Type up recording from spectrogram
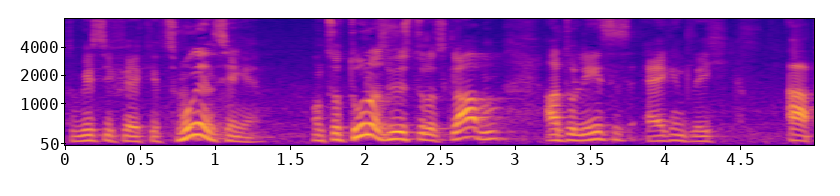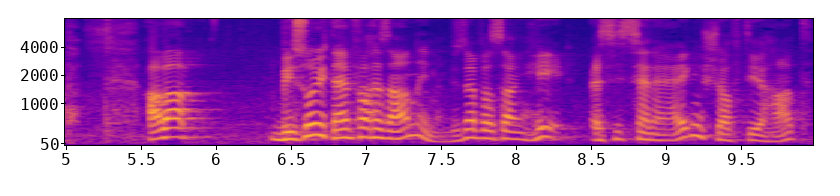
Du wirst dich vielleicht gezwungen singen und so tun, als würdest du das glauben, aber du lehnst es eigentlich ab. Aber wieso nicht einfach es annehmen? Wieso einfach sagen, hey, es ist seine Eigenschaft, die er hat.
